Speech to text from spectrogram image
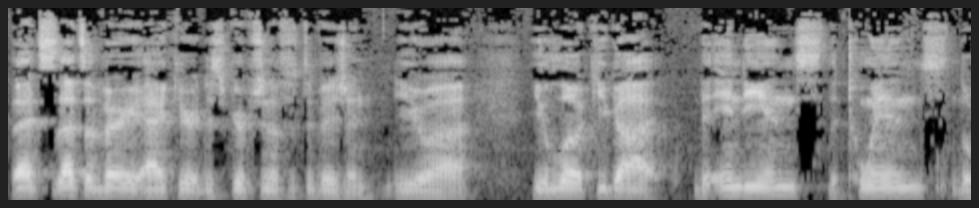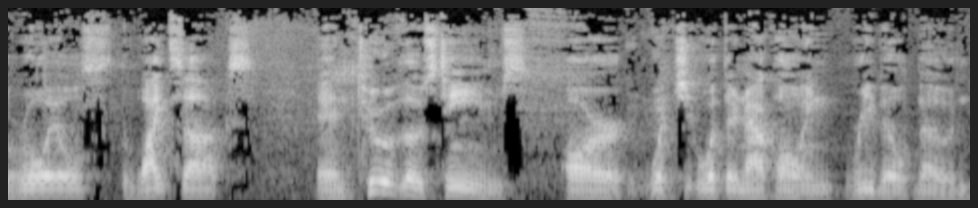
that's that's a very accurate description of this division. You uh, you look, you got the Indians, the Twins, the Royals, the White Sox, and two of those teams are what you, what they're now calling rebuild mode.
